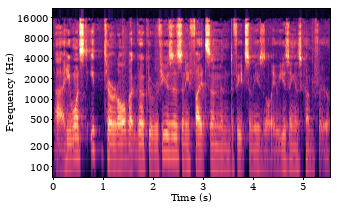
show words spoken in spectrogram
Uh, he wants to eat the turtle, but Goku refuses and he fights him and defeats him easily using his kung fu.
